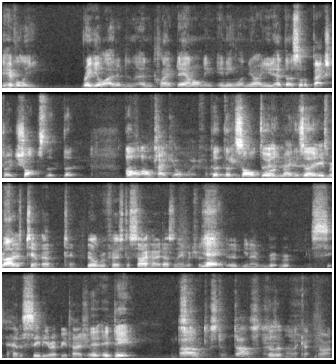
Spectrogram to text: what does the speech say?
heavily regulated and, and clamped down on in, in England. You know, you had those sort of backstreet shops that that, I'll, I'll take your word for that. that, that sold dirty Well, magazines. He But refers, Tim, uh, Tim, Bill refers to Soho, doesn't he? Which was, Yeah. uh, you know, r- r- se- had a seedy reputation. it, it did. Still, um, still does. Does it? Oh, okay, all right.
